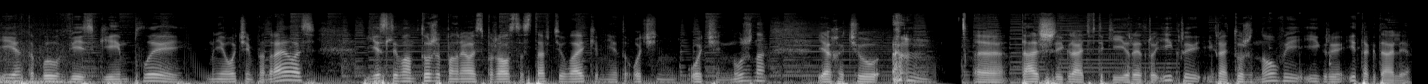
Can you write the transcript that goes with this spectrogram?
И это был весь геймплей. Мне очень понравилось. Если вам тоже понравилось, пожалуйста, ставьте лайки. Мне это очень-очень нужно. Я хочу э, дальше играть в такие ретро-игры, играть тоже новые игры и так далее.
